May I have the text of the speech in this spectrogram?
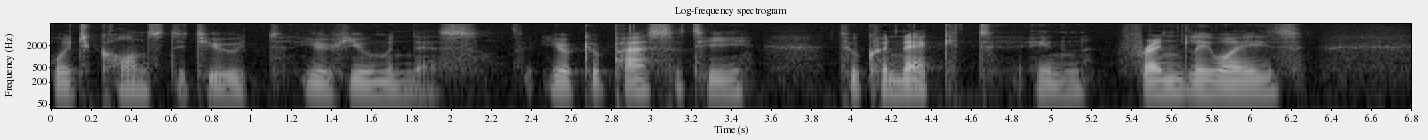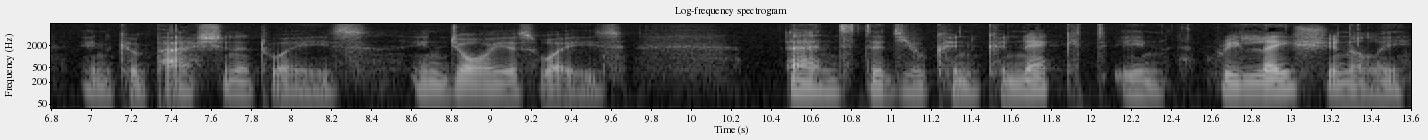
which constitute your humanness, your capacity to connect in friendly ways, in compassionate ways, in joyous ways, and that you can connect in relationally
